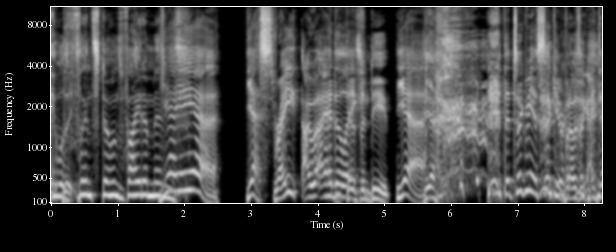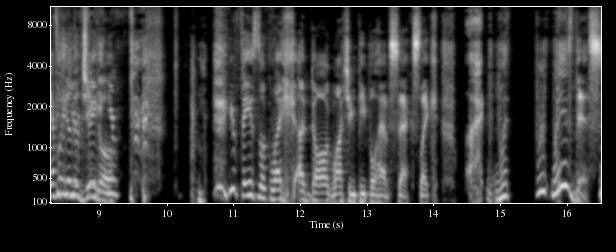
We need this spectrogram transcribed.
It was The- Flintstones vitamins. Yeah, yeah, yeah. Yes, right. I, I had to like. yes, indeed. yeah, Yeah. that took me a second, but I was like, I definitely know Your the jingle. your, your face looked like a dog watching people have sex. Like, I- what? What what is this?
